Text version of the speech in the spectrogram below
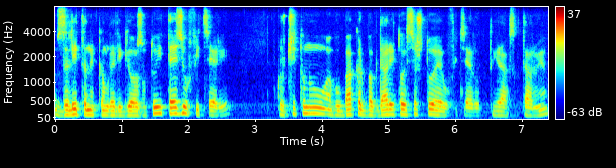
залитане към религиозното и тези офицери, включително Абубакър Багдари, той също е офицер от иракската армия,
